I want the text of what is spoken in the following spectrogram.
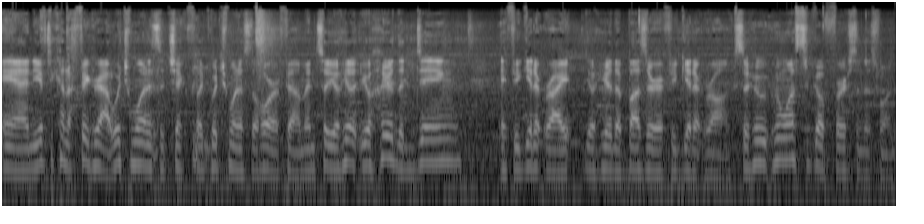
and you have to kind of figure out which one is the chick flick, which one is the horror film. And so you'll hear you'll hear the ding if you get it right. You'll hear the buzzer if you get it wrong. So who who wants to go first in this one?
